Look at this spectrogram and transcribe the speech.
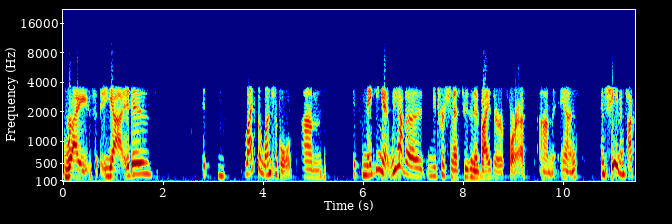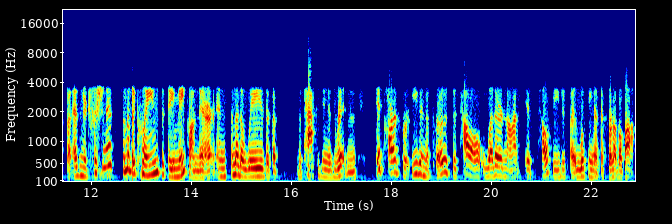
Right. Yeah, it is. It's like the Lunchables. Um, it's making it. We have a nutritionist who's an advisor for us, um, and and she even talks about as a nutritionist some of the claims that they make on there and some of the ways that the the packaging is written. It's hard for even the pros to tell whether or not it's healthy just by looking at the front of a box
